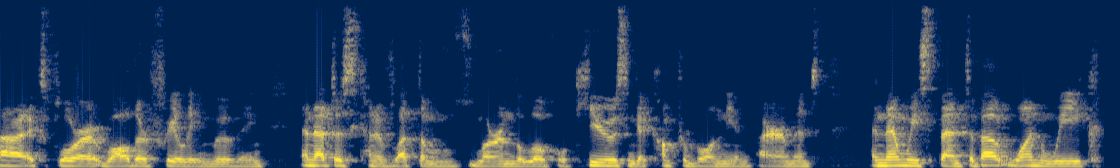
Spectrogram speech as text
uh, explore it while they're freely moving, and that just kind of let them learn the local cues and get comfortable in the environment. And then we spent about one week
